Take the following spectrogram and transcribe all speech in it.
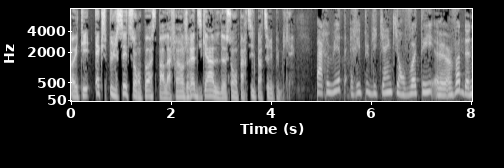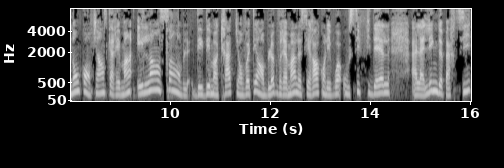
a été expulsé de son poste par la frange radicale de son parti, le Parti républicain par huit républicains qui ont voté euh, un vote de non-confiance carrément et l'ensemble des démocrates qui ont voté en bloc. Vraiment, c'est rare qu'on les voit aussi fidèles à la ligne de parti.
